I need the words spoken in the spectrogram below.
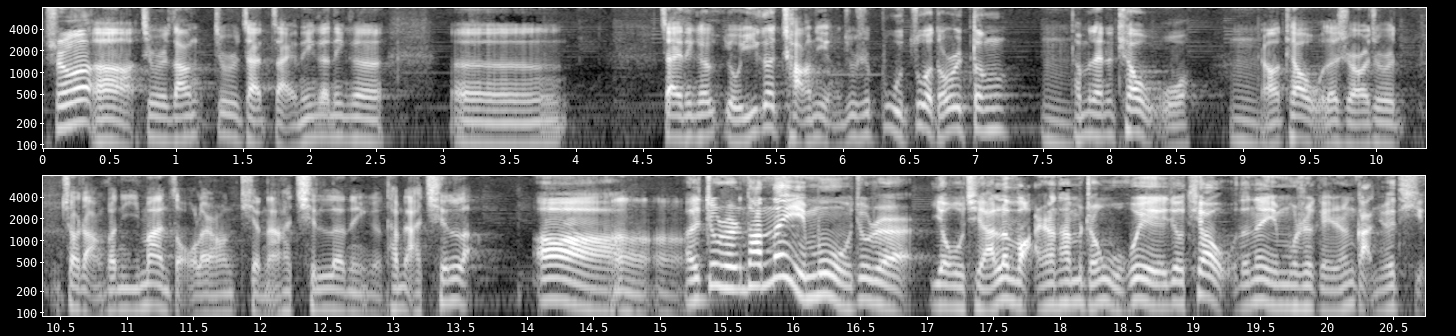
是吗？啊，就是当就是在在那个那个呃，在那个有一个场景，就是布做都是灯，嗯，他们在那跳舞，嗯，然后跳舞的时候，就是校长和那伊曼走了，然后铁男还亲了那个，他们俩还亲了。啊，嗯嗯，呃，就是他那一幕，就是有钱了，晚上他们整舞会就跳舞的那一幕，是给人感觉挺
